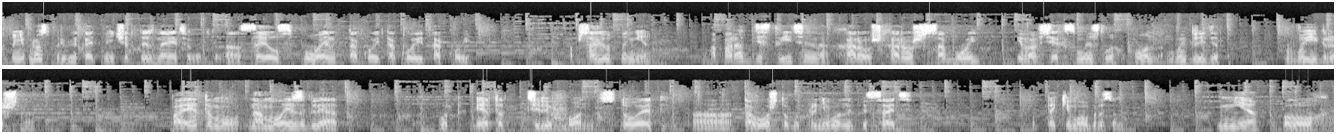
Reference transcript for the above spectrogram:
Но ну, не просто привлекательные черты, знаете, вот а, sales point такой, такой и такой. Абсолютно нет. Аппарат действительно хорош. Хорош собой, и во всех смыслах он выглядит выигрышно. Поэтому, на мой взгляд, вот этот телефон стоит э, того, чтобы про него написать вот таким образом. Неплохо.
